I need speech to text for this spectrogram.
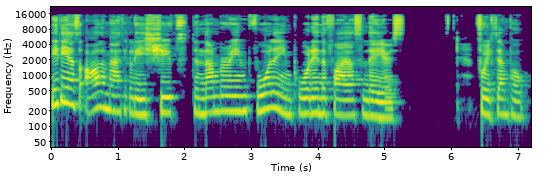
ADS automatically shifts the numbering for the imported file's layers. For example,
